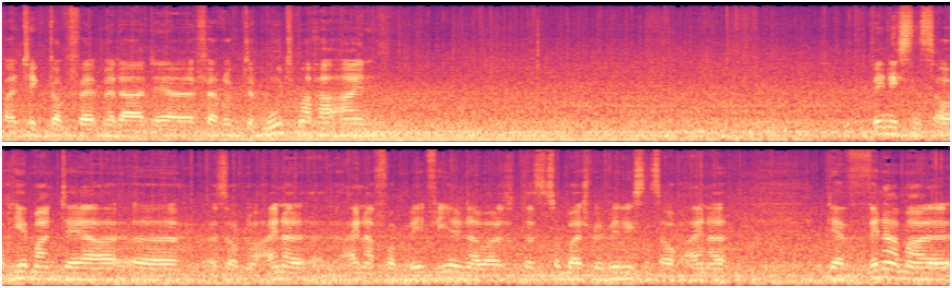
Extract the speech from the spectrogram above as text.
Bei TikTok fällt mir da der verrückte Mutmacher ein wenigstens auch jemand, der, äh, also auch nur einer, einer von vielen, aber das ist zum Beispiel wenigstens auch einer, der, wenn er mal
